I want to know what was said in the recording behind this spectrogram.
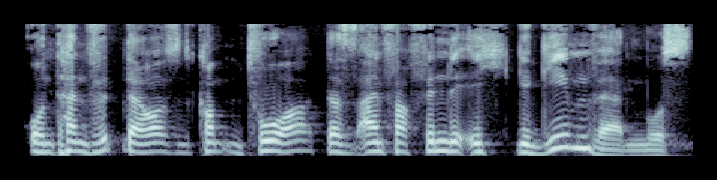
und dann wird daraus kommt ein Tor, das einfach, finde ich, gegeben werden muss.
